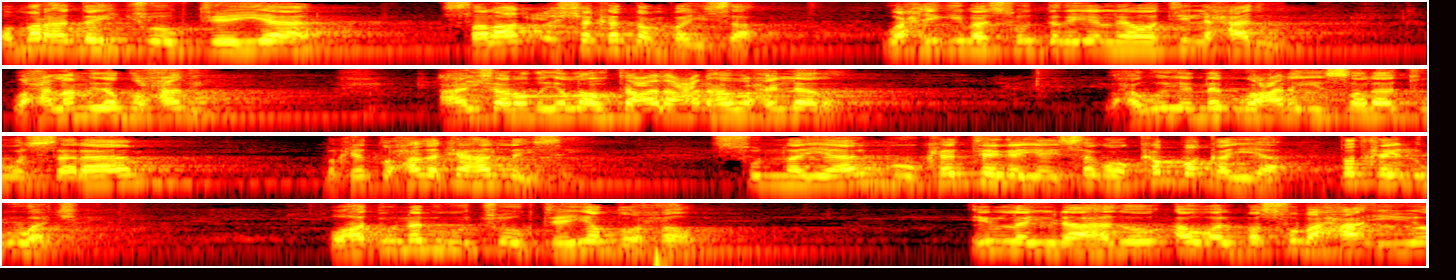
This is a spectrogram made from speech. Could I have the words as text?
oo mar hadday joogteeyaan salaad cisho ka dambaysa waxyigii baa soo degayan waa tii lixaad wey waxaa la mida duxadii caaisha radia allahu tacaala canha waxay leedahay waxaa weeye nebigu calayhi salaatu wasalaam markay duxada ka hadlaysay sunnayaal buu ka tegaya isagoo ka baqaya dadka in lagu waajibiyo oo hadduu nebigu joogteeyo duxo in la yidhaahdo awalba subaxa iyo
